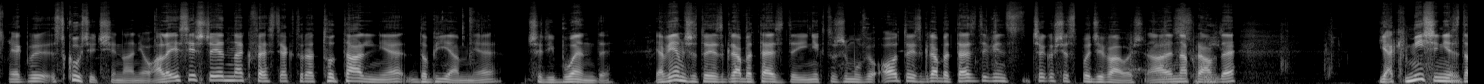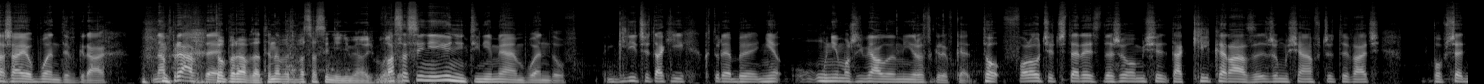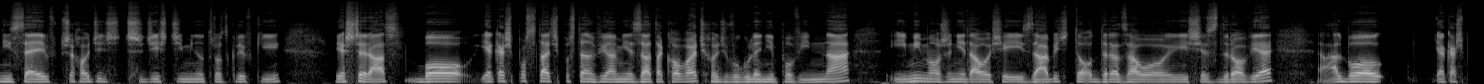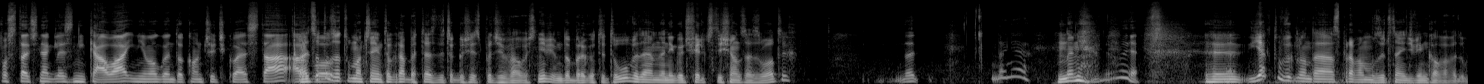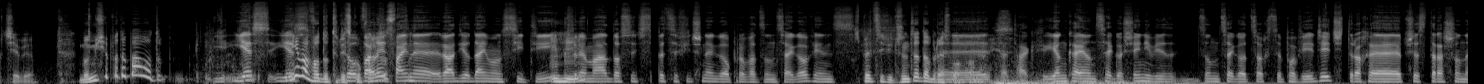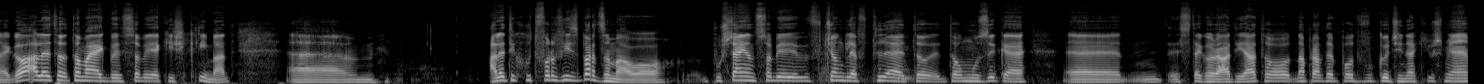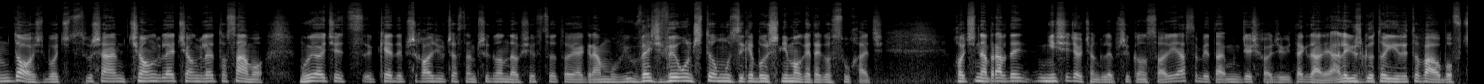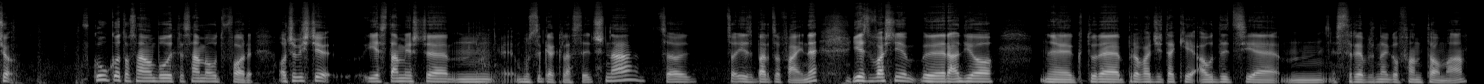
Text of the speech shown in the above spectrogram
jakby skusić się na nią, ale jest jeszcze jedna kwestia, która totalnie dobija mnie, czyli błędy. Ja wiem, że to jest gra Bethesdy i niektórzy mówią, o to jest gra Bethesdy, więc czego się spodziewałeś? No, ale naprawdę, jak mi się nie zdarzają błędy w grach, naprawdę. To prawda, ty nawet w Asasynie nie miałeś W błędów. Assassinie Unity nie miałem błędów. Gliczy takich, które by nie uniemożliwiały mi rozgrywkę. To w Falloutie 4 zdarzyło mi się tak kilka razy, że musiałem wczytywać poprzedni save, przechodzić 30 minut rozgrywki jeszcze raz, bo jakaś postać postanowiła mnie zaatakować, choć w ogóle nie powinna i mimo, że nie dało się jej zabić, to odradzało jej się zdrowie, albo jakaś postać nagle znikała i nie mogłem dokończyć questa, Ale albo... co to za tłumaczenie to gra Bethesdy, czego się spodziewałeś? Nie wiem, dobrego tytułu? Wydałem na niego ćwierć tysiąca złotych? No, no nie, No nie. no nie. Y, Jak tu wygląda sprawa muzyczna i dźwiękowa według ciebie? Bo mi się podobało, to Jest, jest nie ma to wodotrysków, bardzo ale jest fajne radio Diamond City, Mhm. które ma dosyć specyficznego prowadzącego, więc specyficzny, to dobre słowo. e, ta, tak, jąkającego się, nie wiedzącego co chce powiedzieć, trochę przestraszonego, ale to, to ma jakby w sobie jakiś klimat. Em, ale tych utworów jest bardzo mało. Puszczając sobie w, ciągle w tle to, tą muzykę e, z tego radia, to naprawdę po dwóch godzinach już miałem dość, bo słyszałem ciągle, ciągle to samo. Mój ojciec, kiedy przychodził, czasem przyglądał się w co to ja gram, mówił weź wyłącz tę muzykę, bo już nie mogę tego słuchać. Choć naprawdę nie siedział ciągle przy konsoli, ja sobie tam gdzieś chodził i tak dalej, ale już go to irytowało, bo w, w kółko to samo były te same utwory. Oczywiście jest tam jeszcze mm, muzyka klasyczna, co, co jest bardzo fajne. Jest właśnie y, radio, y, które prowadzi takie audycje mm, Srebrnego Fantoma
